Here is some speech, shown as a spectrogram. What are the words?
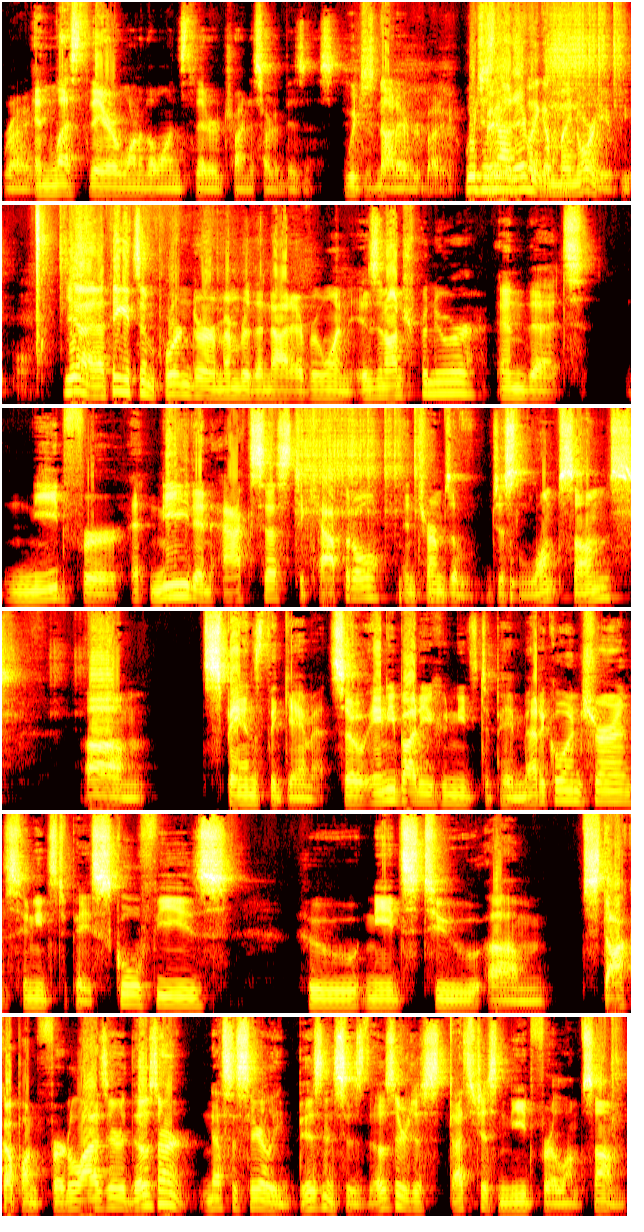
Right. Unless they are one of the ones that are trying to start a business. Which is not everybody. Which is not everybody. like a minority of people. Yeah, I think it's important to remember that not everyone is an entrepreneur and that need for need and access to capital in terms of just lump sums um, spans the gamut. So anybody who needs to pay medical insurance, who needs to pay school fees, who needs to um, stock up on fertilizer, those aren't necessarily businesses. Those are just that's just need for a lump sum.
